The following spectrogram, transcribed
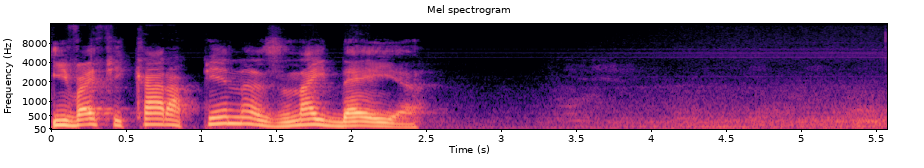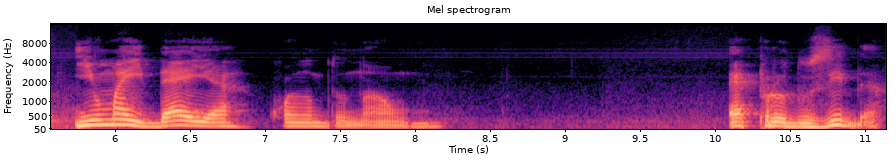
E vai ficar apenas na ideia. E uma ideia, quando não é produzida,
